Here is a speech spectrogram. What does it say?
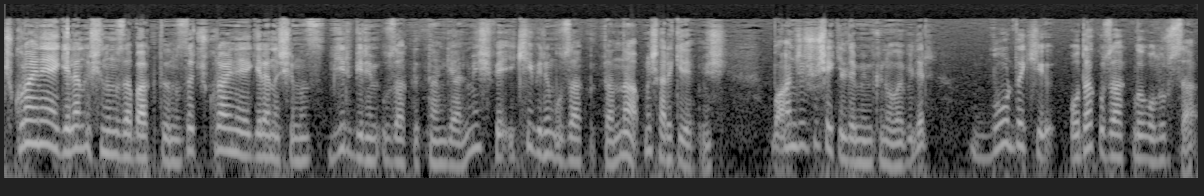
çukur aynaya gelen ışınımıza baktığımızda çukur aynaya gelen ışığımız bir birim uzaklıktan gelmiş ve iki birim uzaklıktan ne yapmış? Hareket etmiş. Bu ancak şu şekilde mümkün olabilir. Buradaki odak uzaklığı olursa,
